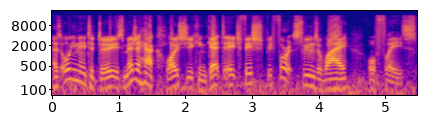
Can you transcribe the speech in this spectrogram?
as all you need to do is measure how close you can get to each fish before it swims away or flees.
